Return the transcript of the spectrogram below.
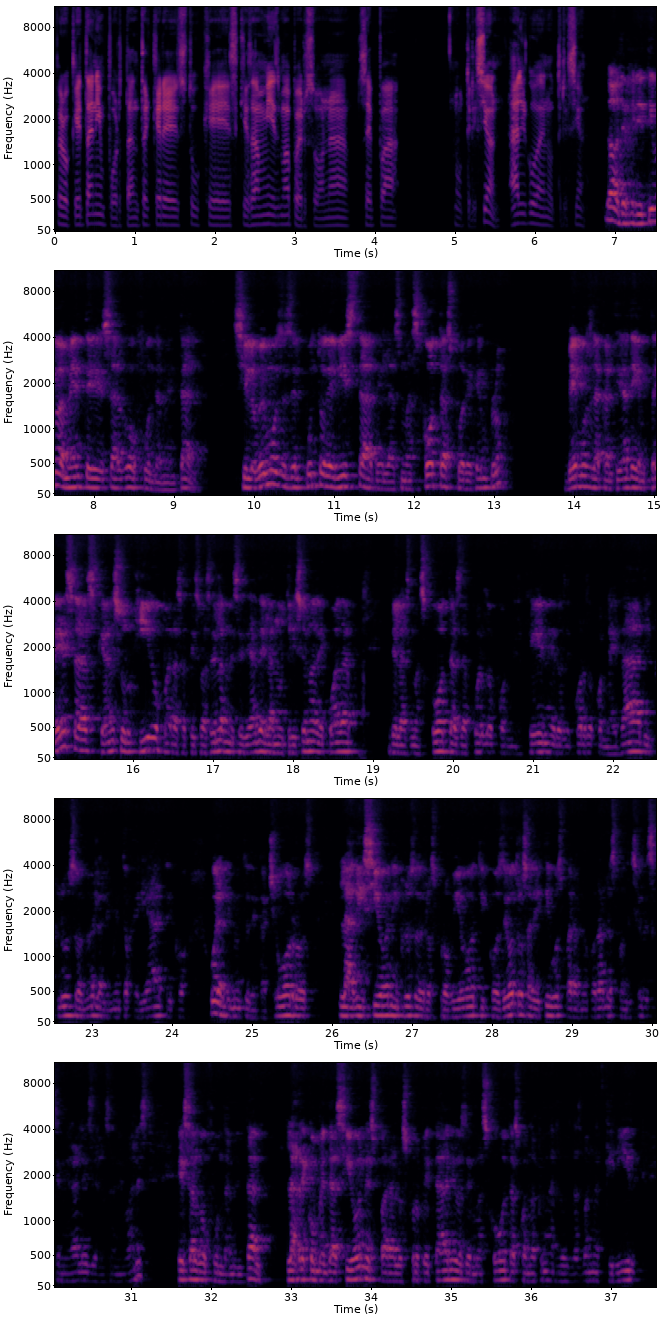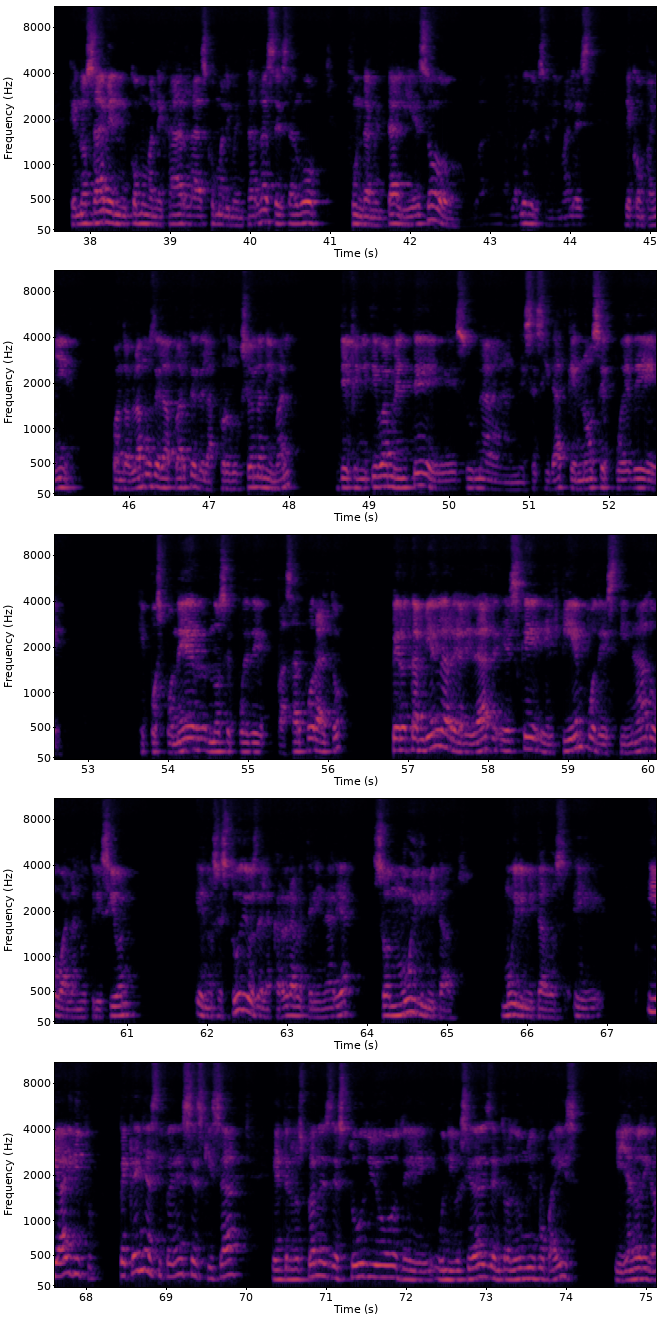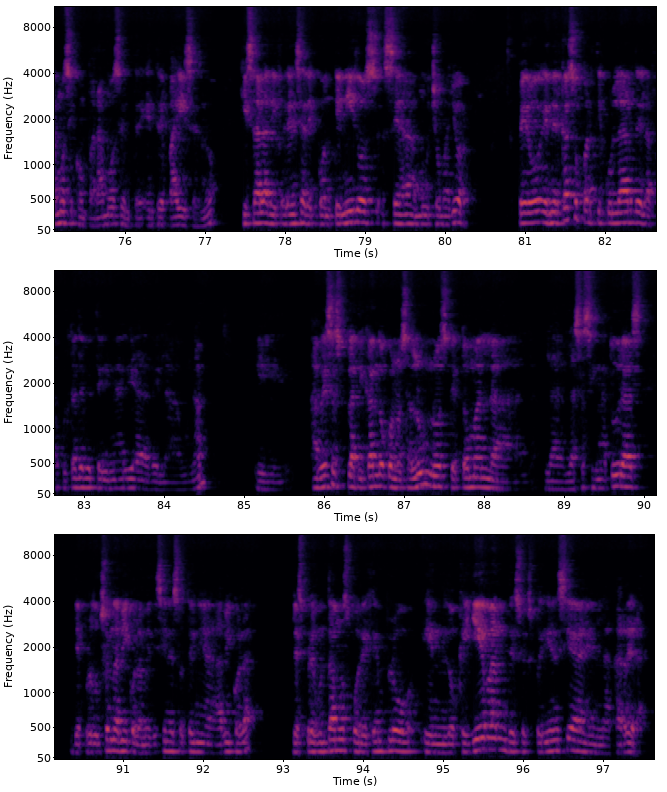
pero qué tan importante crees tú que es que esa misma persona sepa nutrición, algo de nutrición? No, definitivamente es algo fundamental. Si lo vemos desde el punto de vista de las mascotas, por ejemplo, vemos la cantidad de empresas que han surgido para satisfacer la necesidad de la nutrición adecuada de las mascotas, de acuerdo con el género, de acuerdo con la edad, incluso ¿no? el alimento geriátrico o el alimento de cachorros, la adición incluso de los probióticos, de otros aditivos para mejorar las condiciones generales de los animales, es algo fundamental. Las recomendaciones para los propietarios de mascotas cuando apenas las van a adquirir, que no saben cómo manejarlas, cómo alimentarlas, es algo fundamental. Y eso, hablando de los animales de compañía. Cuando hablamos de la parte de la producción animal, definitivamente es una necesidad que no se puede eh, posponer, no se puede pasar por alto, pero también la realidad es que el tiempo destinado a la nutrición en los estudios de la carrera veterinaria son muy limitados, muy limitados. Eh, y hay pequeñas diferencias quizá entre los planes de estudio de universidades dentro de un mismo país, y ya no digamos si comparamos entre, entre países, ¿no? Quizá la diferencia de contenidos sea mucho mayor. Pero en el caso particular de la Facultad de Veterinaria de la UNAM, eh, a veces platicando con los alumnos que toman las asignaturas de producción avícola, medicina zootecnia avícola, les preguntamos, por ejemplo, en lo que llevan de su experiencia en la carrera,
